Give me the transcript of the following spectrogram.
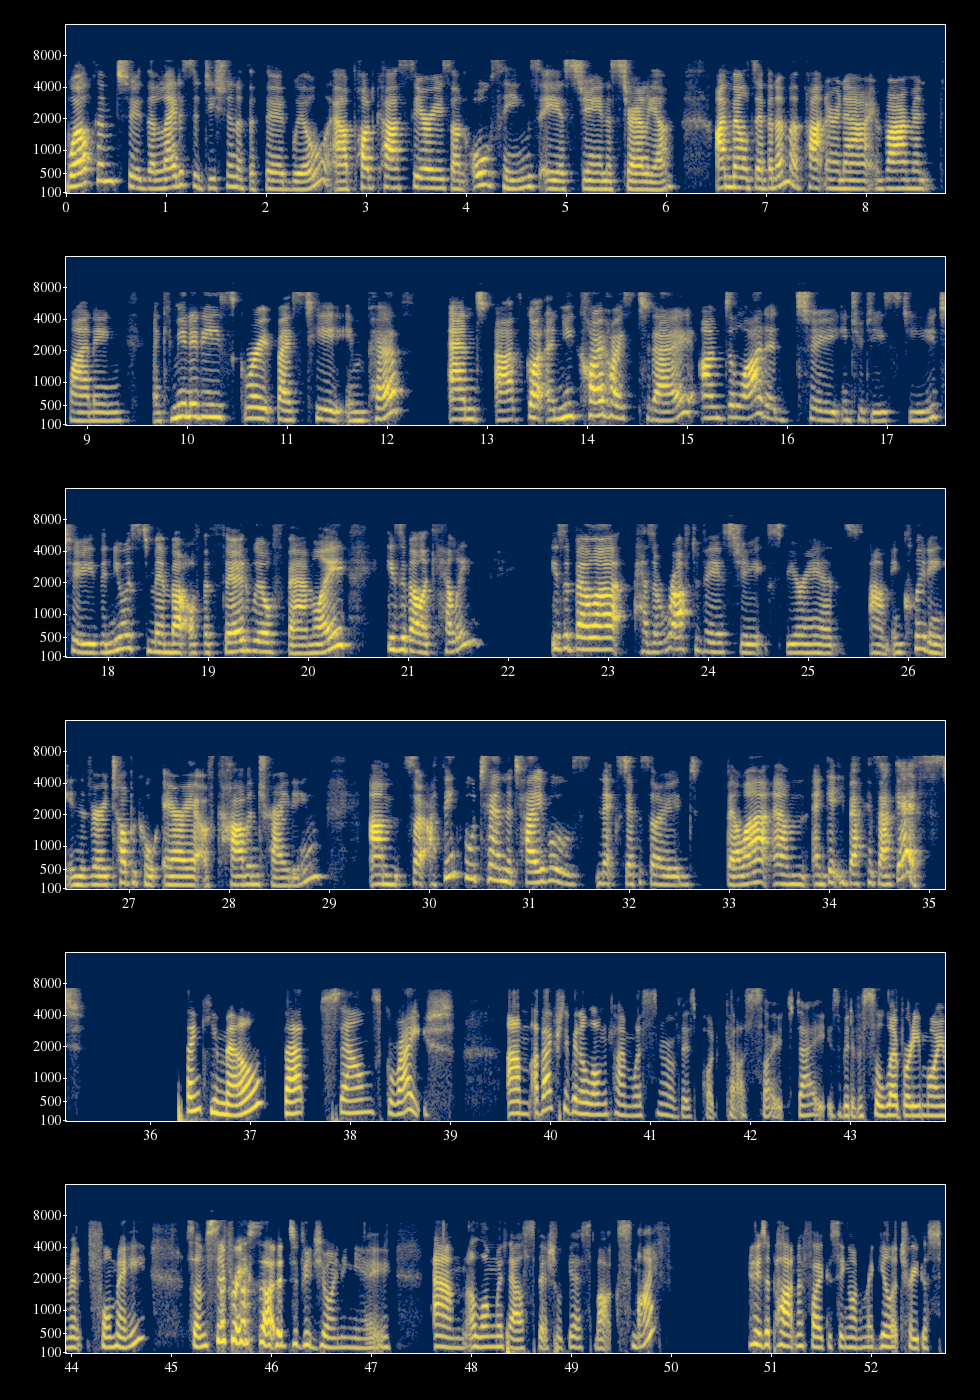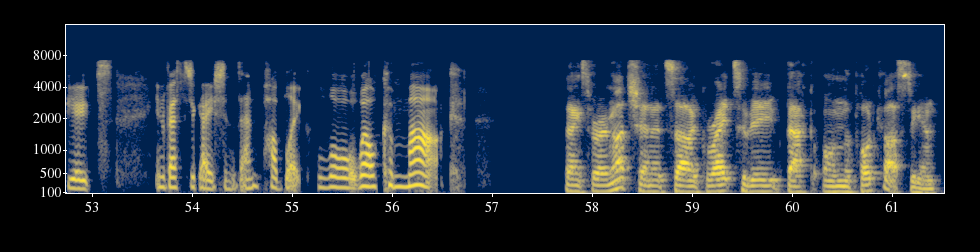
Welcome to the latest edition of The Third Wheel, our podcast series on all things ESG in Australia. I'm Mel Debenham, a partner in our Environment Planning and Communities group based here in Perth. And I've got a new co host today. I'm delighted to introduce you to the newest member of the Third Wheel family, Isabella Kelly. Isabella has a raft of ESG experience, um, including in the very topical area of carbon trading. Um, so I think we'll turn the tables next episode, Bella, um, and get you back as our guest. Thank you, Mel. That sounds great. Um, I've actually been a long time listener of this podcast, so today is a bit of a celebrity moment for me. So I'm super excited to be joining you, um, along with our special guest, Mark Smythe, who's a partner focusing on regulatory disputes, investigations, and public law. Welcome, Mark. Thanks very much. And it's uh, great to be back on the podcast again.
